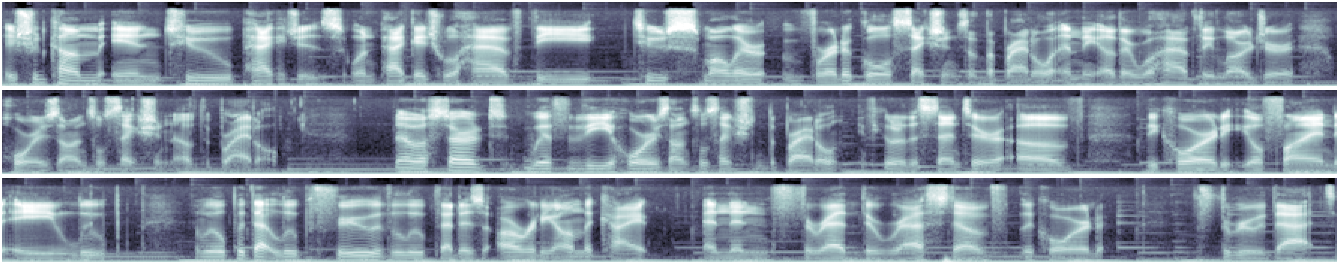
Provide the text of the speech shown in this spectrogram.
it should come in two packages. One package will have the two smaller vertical sections of the bridle and the other will have the larger horizontal section of the bridle. Now we'll start with the horizontal section of the bridle. If you go to the center of the cord, you'll find a loop. And we'll put that loop through the loop that is already on the kite and then thread the rest of the cord through that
